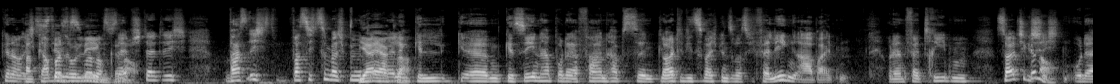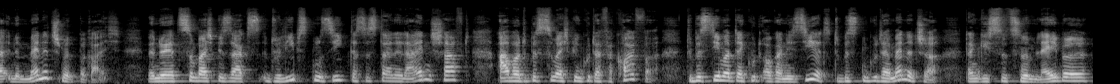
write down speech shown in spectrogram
genau, ich Kannst glaube, es man dir ist so immer noch legen, genau. selbstständig. Was ich, was ich zum Beispiel Ja, ja, mittlerweile klar. gel- ähm, gesehen habe oder erfahren habe, sind Leute, die zum Beispiel in sowas wie Verlegen arbeiten oder in Vertrieben, solche Genau. Geschichten oder in einem Managementbereich. Wenn du jetzt zum Beispiel sagst, du liebst Musik, das ist deine Leidenschaft, aber du bist zum Beispiel ein guter Verkäufer, du bist jemand, der gut organisiert, du bist ein guter Manager, dann gehst du zu einem Label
